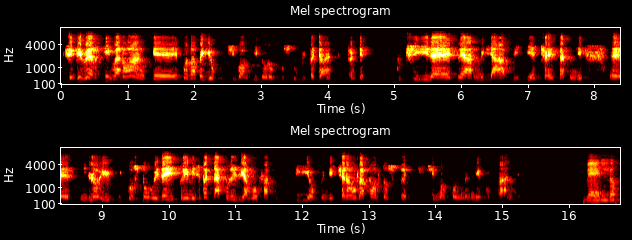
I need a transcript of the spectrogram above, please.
Si divertivano anche, e poi vabbè io cucivo anche i loro costumi perché anche cucire, crearmi gli abiti, eccetera, quindi eh, i, i, costumi dei primi spettacoli li avevo fatti io, quindi c'era un rapporto strettissimo con le mie compagne. Bello.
